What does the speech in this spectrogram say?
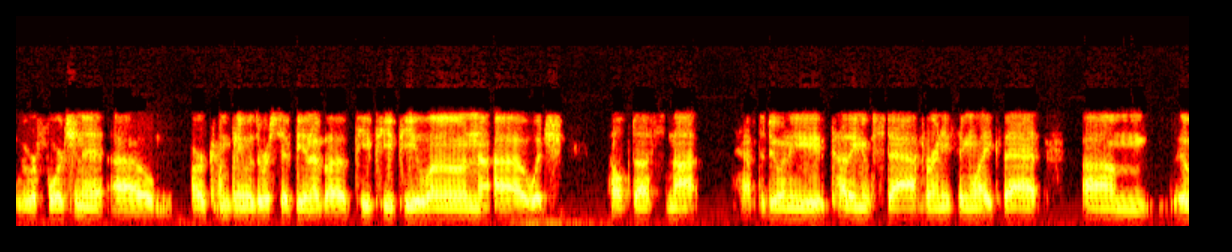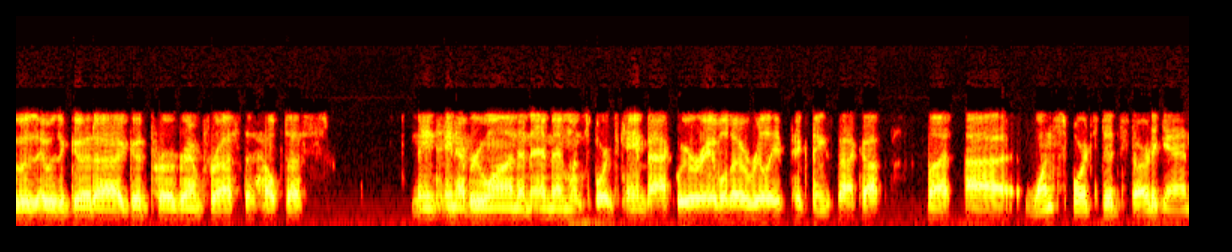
we were fortunate. Uh, our company was a recipient of a PPP loan, uh, which helped us not have to do any cutting of staff or anything like that. Um, it was it was a good uh, good program for us that helped us maintain everyone, and and then when sports came back, we were able to really pick things back up. But uh, once sports did start again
